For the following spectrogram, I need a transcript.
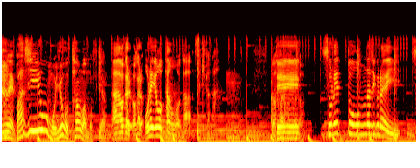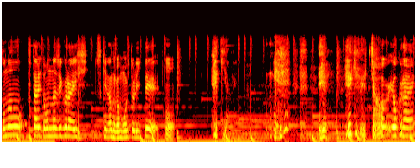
のねバジオもヨウタンワも好きなんだ。あーわかるわかる。俺ヨウタンワが好きかな。うん。でそれと同じぐらいその2人と同じぐらい好きなのがもう一人いてうん。壁やねえ？え？壁めっちゃ良くない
